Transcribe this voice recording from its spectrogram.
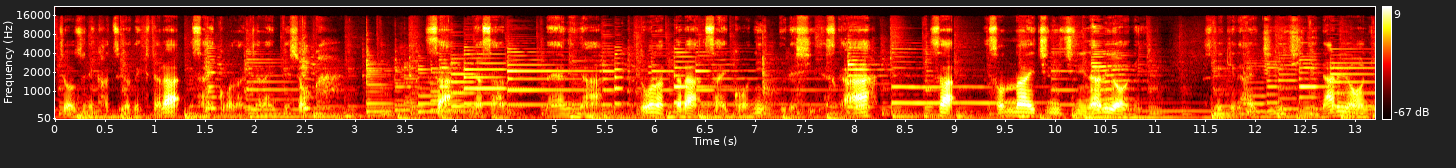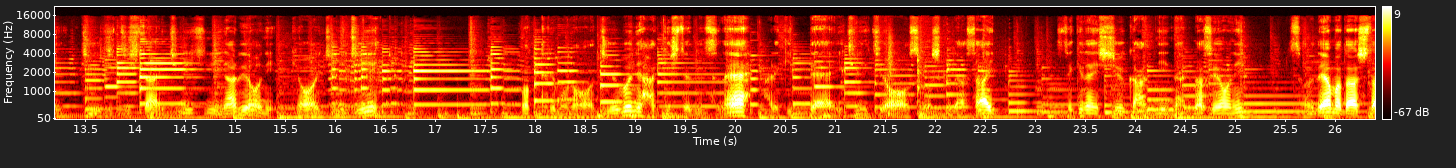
上手に活用できたら最高なんじゃないでしょうか。さあ皆さん悩みがどうなったら最高に嬉しいですか？さあそんな一日になるように素敵な一日になるように充実した一日になるように今日一日持ってるものを十分に発揮してですね張り切って一日をお過ごしください。敵な1週間になりますようにそれではまた明日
